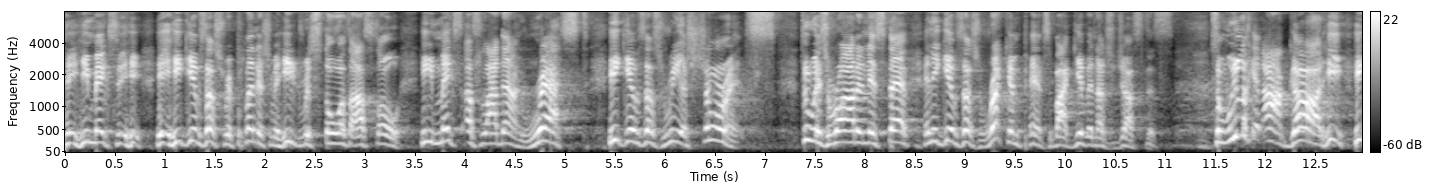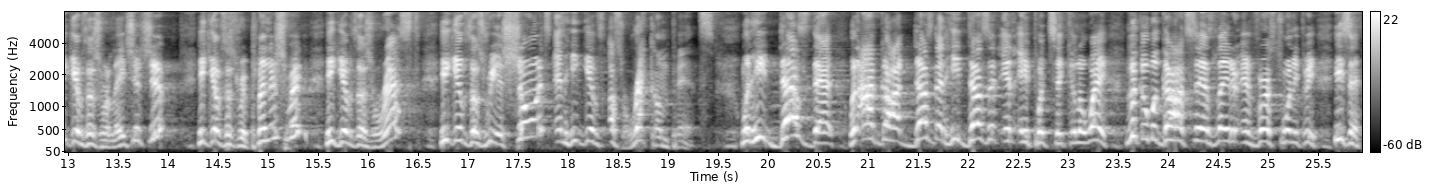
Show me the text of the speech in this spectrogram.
He makes he, he gives us replenishment. He restores our soul. He makes us lie down, rest. He gives us reassurance through his rod and his staff, and he gives us recompense by giving us justice. So when we look at our God, he, he gives us relationship, he gives us replenishment, he gives us rest, he gives us reassurance, and he gives us recompense. When he does that, when our God does that, he does it in a particular way. Look at what God says later in verse 23. He said,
